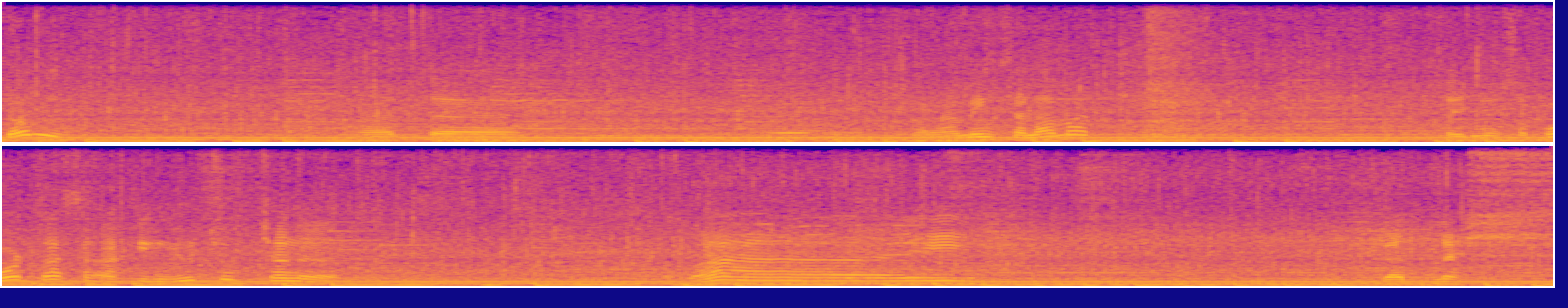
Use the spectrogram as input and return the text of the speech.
idol. At uh, maraming salamat sa inyong suporta sa aking YouTube channel. Bye! God bless!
